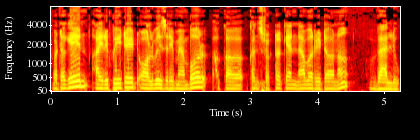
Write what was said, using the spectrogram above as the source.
But again i repeat it always remember a constructor can never return a value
